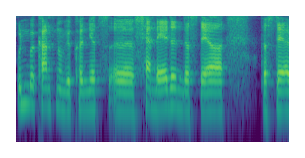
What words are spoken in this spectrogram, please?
Unbekannten und wir können jetzt äh, vermelden, dass der, dass der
